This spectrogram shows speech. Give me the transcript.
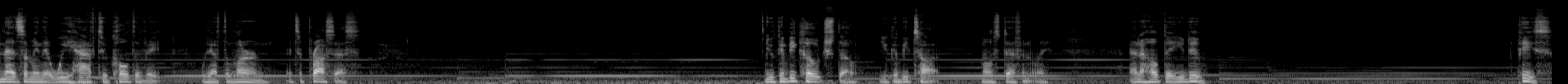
And that's something that we have to cultivate. We have to learn. It's a process. You can be coached, though. You can be taught, most definitely. And I hope that you do. Peace.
